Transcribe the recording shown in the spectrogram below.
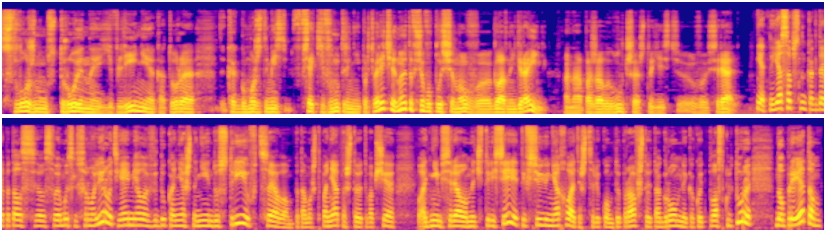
сложно устроенное явление, которое как бы может иметь всякие внутренние противоречия, но это все воплощено в главной героине. Она, пожалуй, лучшее, что есть в сериале. Нет, ну я, собственно, когда я пыталась э, свою мысль сформулировать, я имела в виду, конечно, не индустрию в целом, потому что понятно, что это вообще одним сериалом на четыре серии ты всю ее не охватишь целиком. Ты прав, что это огромный какой-то пласт культуры, но при этом,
